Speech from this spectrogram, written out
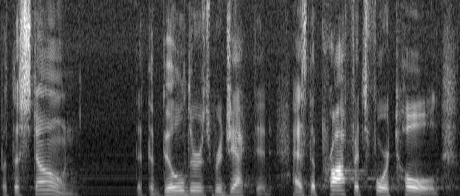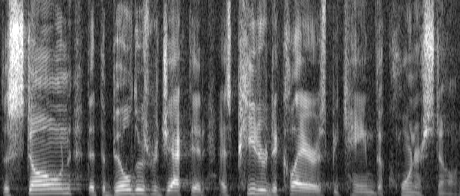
But the stone that the builders rejected, as the prophets foretold, the stone that the builders rejected, as Peter declares, became the cornerstone.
